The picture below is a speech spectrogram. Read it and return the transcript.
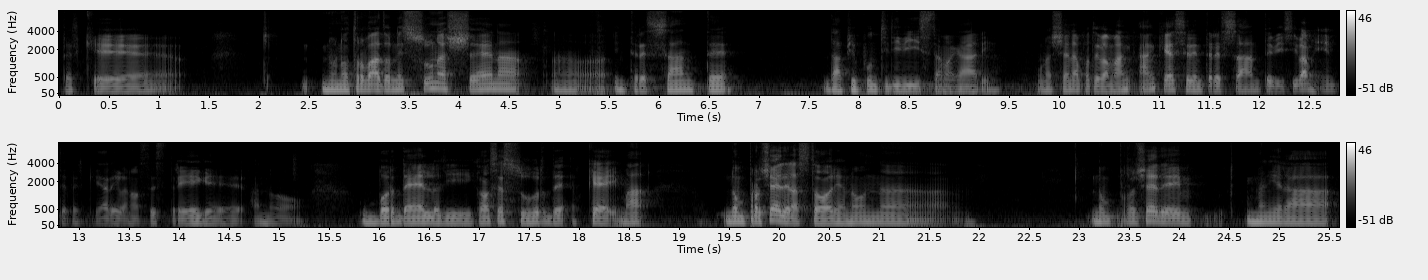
perché cioè, non ho trovato nessuna scena uh, interessante da più punti di vista, magari. Una scena poteva man- anche essere interessante visivamente perché arrivano queste streghe, fanno un bordello di cose assurde, ok, ma non procede la storia, non, uh, non procede in maniera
